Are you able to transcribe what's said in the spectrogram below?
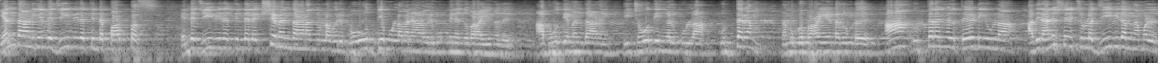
എന്താണ് എന്റെ ജീവിതത്തിന്റെ പർപ്പസ് എന്റെ ജീവിതത്തിന്റെ ലക്ഷ്യം എന്താണെന്നുള്ള ഒരു ബോധ്യമുള്ളവനാണ് ഒരു മുമ്മിൻ എന്ന് പറയുന്നത്. ആ ബോധ്യം എന്താണ് ഈ ചോദ്യങ്ങൾക്കുള്ള ഉത്തരം നമുക്ക് പറയേണ്ടതുണ്ട്. ആ ഉത്തരങ്ങൾ തേടിയുള്ള അതിനനുസരിച്ചുള്ള ജീവിതം നമ്മൾ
